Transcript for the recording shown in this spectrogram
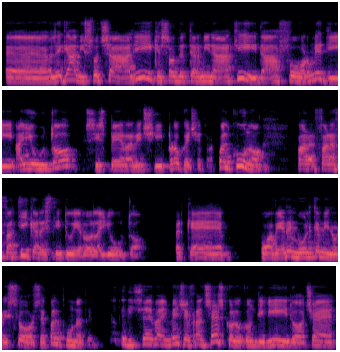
eh, legami sociali che sono determinati da forme di aiuto, si spera reciproco, eccetera. Qualcuno far, farà fatica a restituirlo l'aiuto perché può avere molte meno risorse, qualcuno che diceva invece Francesco lo condivido, cioè,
